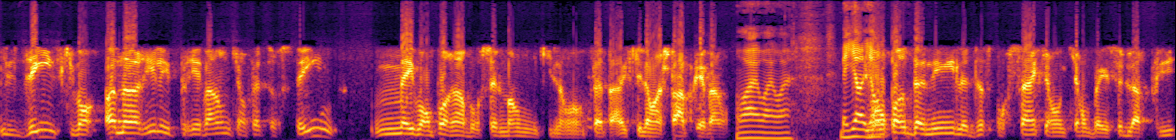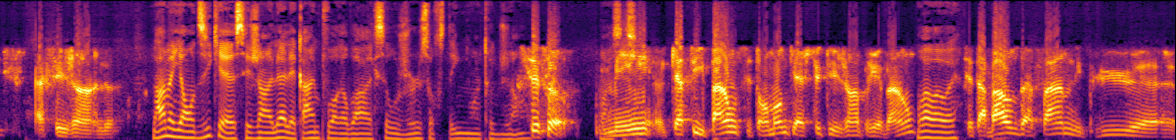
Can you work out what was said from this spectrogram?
ils disent qu'ils vont honorer les préventes qu'ils ont faites sur Steam, mais ils vont pas rembourser le monde qui l'ont fait, qui l'ont acheté en prévente. Ouais, ouais, ouais. Mais ils ont- Ils ils ont- vont pas donner le 10% qui ont, qui ont baissé de leur prix à ces gens-là. non, mais ils ont dit que ces gens-là allaient quand même pouvoir avoir accès aux jeux sur Steam ou un truc du genre. C'est ça. Ouais, mais quand tu y penses, c'est ton monde qui a acheté tes jeux en pré-vente. Ouais, ouais, ouais. C'est ta base de fans les plus euh,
